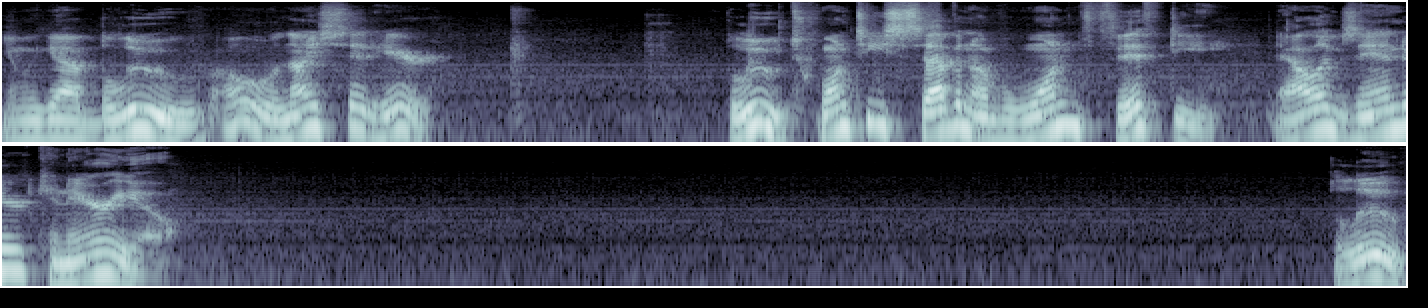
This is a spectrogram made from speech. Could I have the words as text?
And we got blue. Oh, nice hit here. Blue, 27 of 150. Alexander Canario. Blue.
